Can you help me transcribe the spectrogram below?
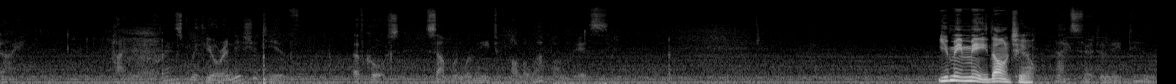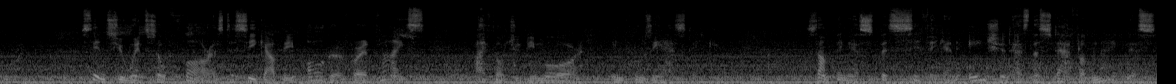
I... I'm impressed with your initiative. Of course, someone will need to follow up on this. You mean me, don't you? I certainly do. Since you went so far as to seek out the augur for advice, I thought you'd be more enthusiastic. Something as specific and ancient as the Staff of Magnus.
